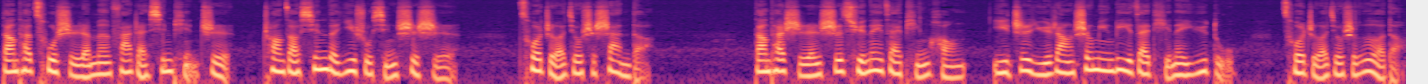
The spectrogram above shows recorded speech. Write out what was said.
当它促使人们发展新品质、创造新的艺术形式时，挫折就是善的；当它使人失去内在平衡，以至于让生命力在体内淤堵，挫折就是恶的。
